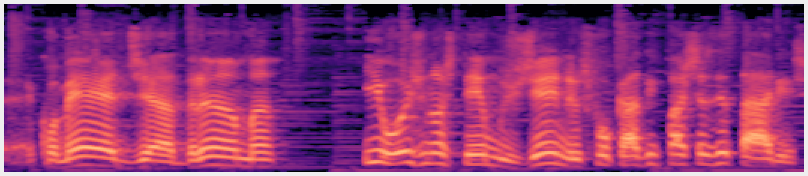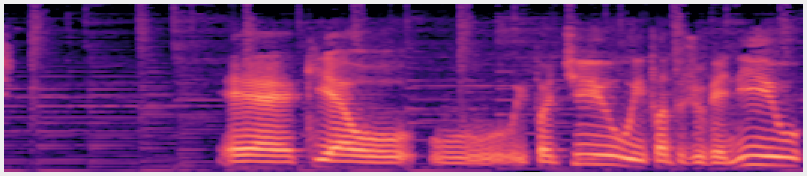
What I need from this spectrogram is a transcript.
é, comédia, drama. E hoje nós temos gêneros focados em faixas etárias, é, que é o, o infantil, o infanto-juvenil,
